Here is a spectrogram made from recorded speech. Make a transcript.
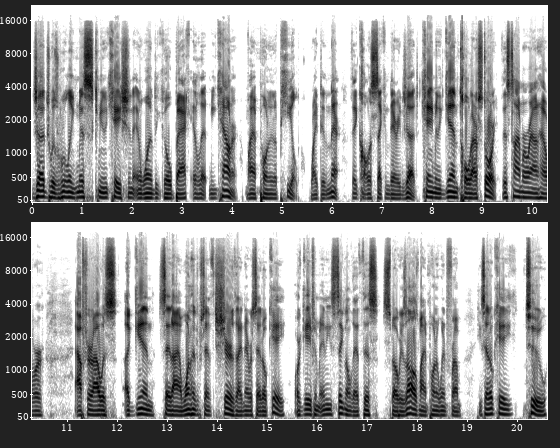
Judge was ruling miscommunication and wanted to go back and let me counter. My opponent appealed right then and there. They called a secondary judge. Came and again told our story. This time around, however, after I was again said I am 100% sure that I never said okay or gave him any signal that this spell resolves, my opponent went from he said okay to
